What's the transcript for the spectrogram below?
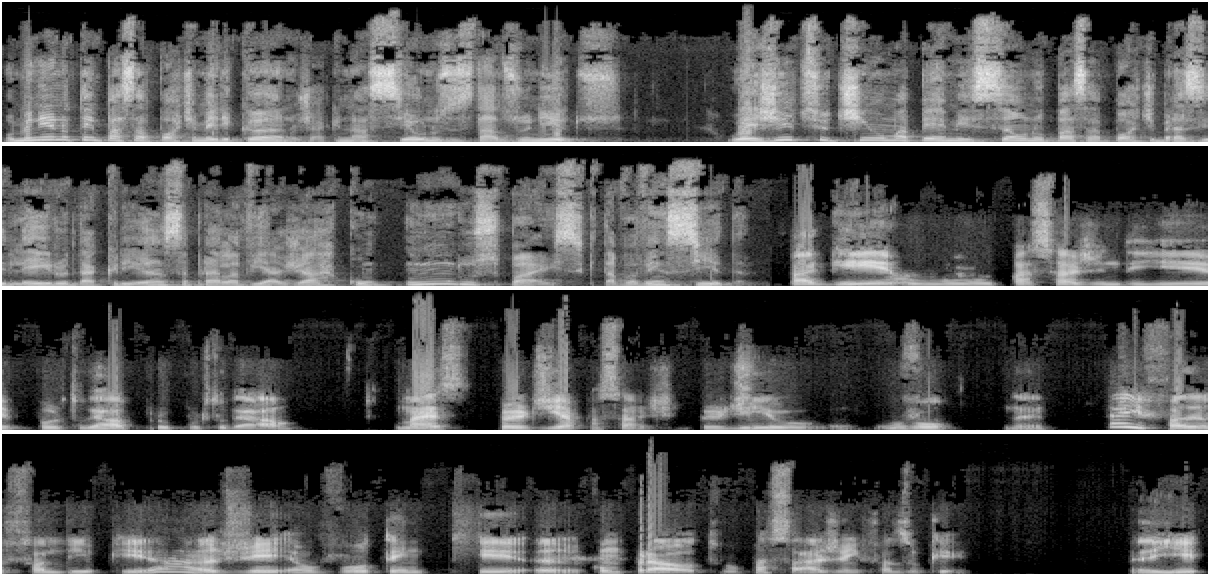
O menino tem passaporte americano, já que nasceu nos Estados Unidos. O egípcio tinha uma permissão no passaporte brasileiro da criança para ela viajar com um dos pais, que estava vencida. Paguei o passagem de Portugal para Portugal, mas perdi a passagem, perdi o, o voo, né? Aí falei o que? Ah, eu vou ter que uh, comprar outra passagem, fazer o quê? Aí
